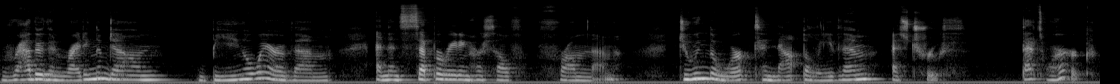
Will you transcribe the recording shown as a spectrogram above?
rather than writing them down, being aware of them, and then separating herself from them. Doing the work to not believe them as truth. That's work.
